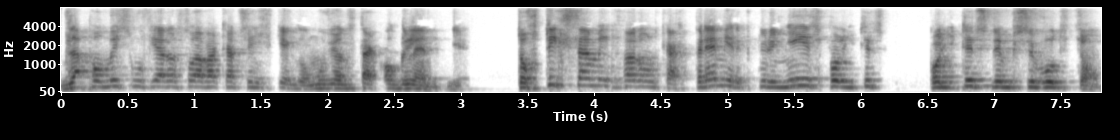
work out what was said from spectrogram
dla pomysłów Jarosława Kaczyńskiego, mówiąc tak oględnie. To w tych samych warunkach premier, który nie jest politycz, politycznym przywódcą,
